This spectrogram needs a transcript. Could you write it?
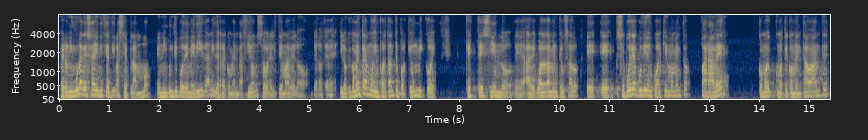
pero ninguna de esas iniciativas se plasmó en ningún tipo de medida ni de recomendación sobre el tema de, los deberes. Y lo que comenta es muy importante porque un MICOE que esté siendo eh, adecuadamente usado, eh, eh, se puede acudir en cualquier momento para ver, como, te comentaba antes,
